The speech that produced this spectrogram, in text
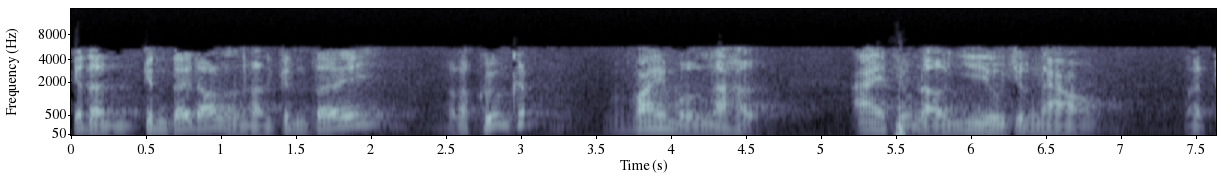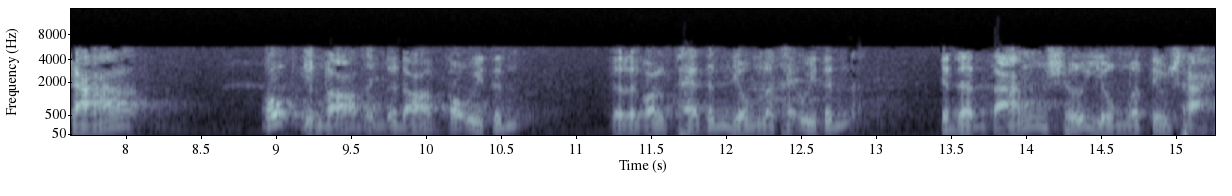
cái nền kinh tế đó là nền kinh tế là khuyến khích, vay mượn nợ. Ai thiếu nợ nhiều chừng nào mà trả tốt chừng đó thì người đó có uy tín cho nên còn thẻ tín dụng là thẻ uy tín trên nền tảng sử dụng và tiêu xài.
